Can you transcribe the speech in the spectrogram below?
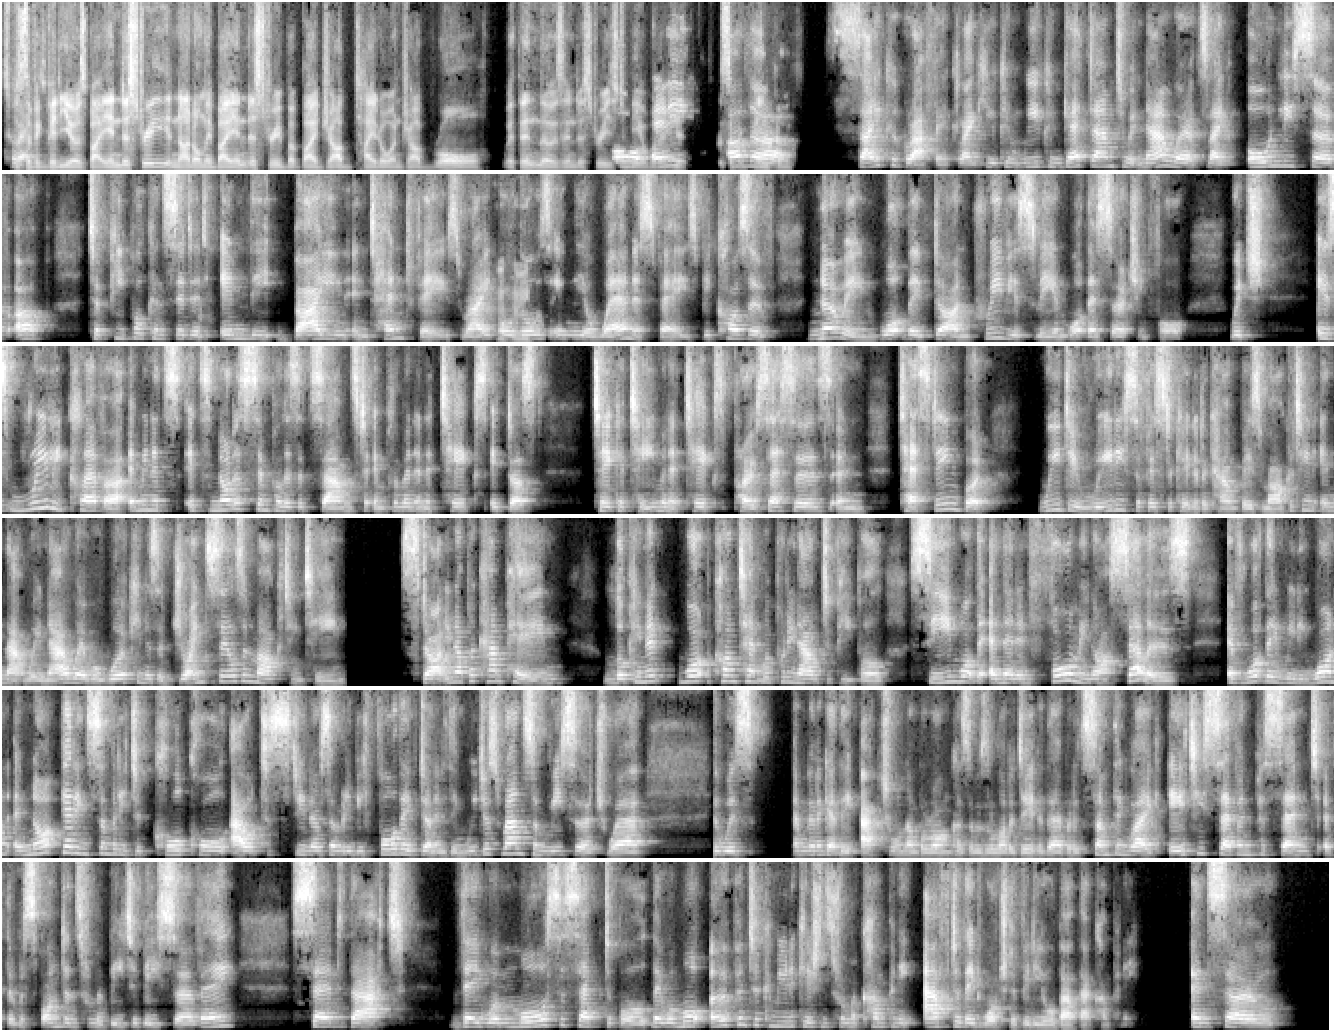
specific Correct. videos by industry and not only by industry but by job title and job role within those industries or to be able any to other psychographic like you can you can get down to it now where it's like only serve up to people considered in the buying intent phase right mm-hmm. or those in the awareness phase because of knowing what they've done previously and what they're searching for which is really clever. I mean, it's it's not as simple as it sounds to implement, and it takes it does take a team and it takes processes and testing, but we do really sophisticated account based marketing in that way now, where we're working as a joint sales and marketing team, starting up a campaign, looking at what content we're putting out to people, seeing what they, and then informing our sellers of what they really want and not getting somebody to call call out to you know somebody before they've done anything. We just ran some research where there was i'm going to get the actual number wrong because there was a lot of data there but it's something like 87% of the respondents from a b2b survey said that they were more susceptible they were more open to communications from a company after they'd watched a video about that company. And so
